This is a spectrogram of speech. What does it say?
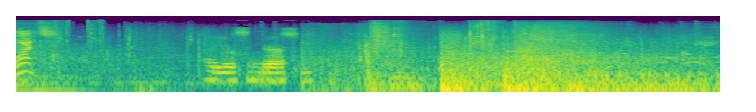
What? Hey, yo, c'est une gosse. Okay,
